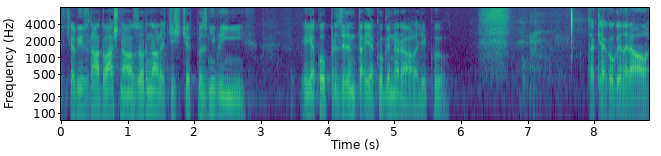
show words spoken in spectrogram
chtěl bych znát váš názor na letiště v Plzni v Líních. Jako prezidenta, i jako generála. Děkuji. Tak jako generál,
